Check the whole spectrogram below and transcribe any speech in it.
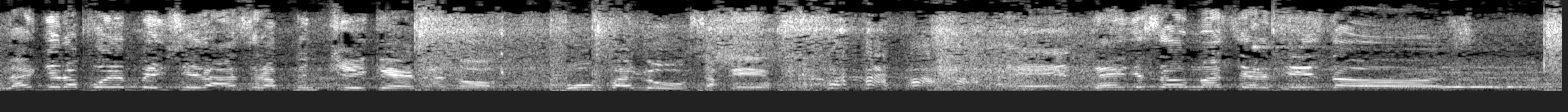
Like nyo na po yung page nila. Ang sarap ng chicken. Ano, buffalo, sakit. Thank you so much, Teresitos.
